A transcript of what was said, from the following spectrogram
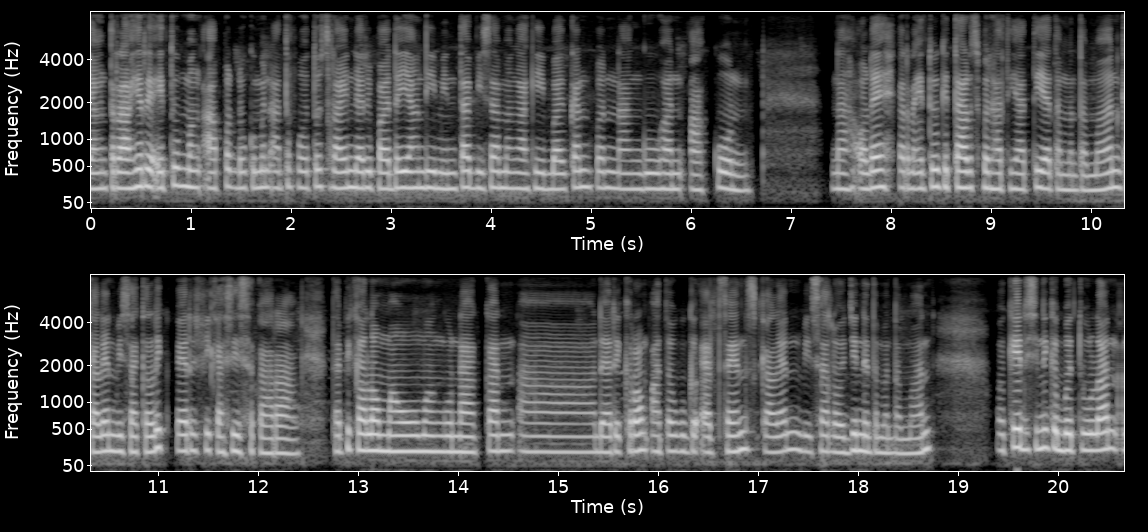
Yang terakhir yaitu mengupload dokumen atau foto selain daripada yang diminta bisa mengakibatkan penangguhan akun. Nah, oleh karena itu kita harus berhati-hati ya teman-teman. Kalian bisa klik verifikasi sekarang. Tapi kalau mau menggunakan uh, dari Chrome atau Google AdSense, kalian bisa login ya teman-teman. Oke, di sini kebetulan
